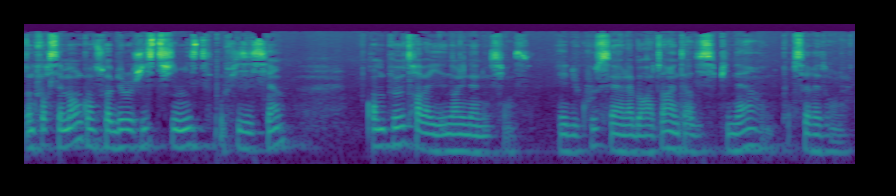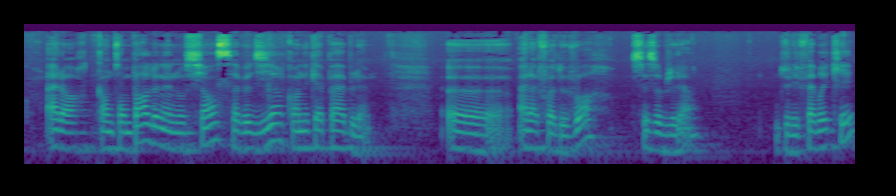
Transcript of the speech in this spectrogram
Donc forcément, qu'on soit biologiste, chimiste ou physicien, on peut travailler dans les nanosciences. Et du coup, c'est un laboratoire interdisciplinaire pour ces raisons-là. Alors, quand on parle de nanosciences, ça veut dire qu'on est capable à la fois de voir ces objets-là, de les fabriquer,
